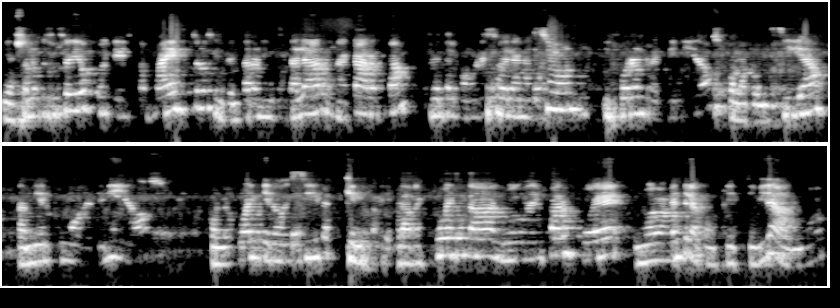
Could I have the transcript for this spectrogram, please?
Y ayer lo que sucedió fue que estos maestros intentaron instalar una carpa frente al Congreso de la Nación y fueron reprimidos por la policía, también hubo detenidos, con lo cual quiero decir que la respuesta luego del paro fue nuevamente la conflictividad, ¿no?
